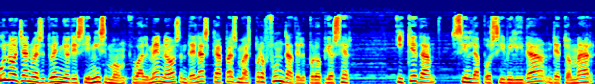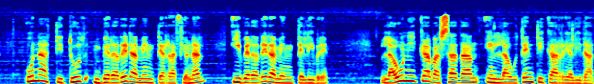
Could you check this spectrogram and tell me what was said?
uno ya no es dueño de sí mismo, o al menos de las capas más profundas del propio ser, y queda sin la posibilidad de tomar una actitud verdaderamente racional y verdaderamente libre, la única basada en la auténtica realidad.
